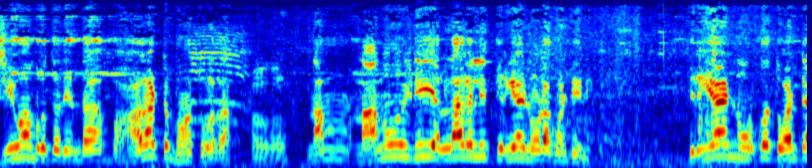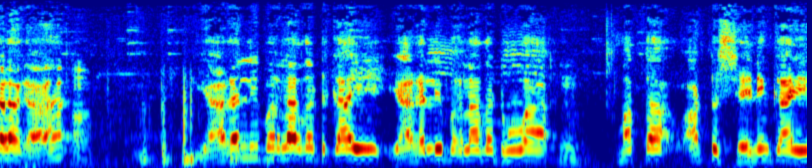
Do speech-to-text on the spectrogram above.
ಜೀವಾಮೃತದಿಂದ ಬಹಳಷ್ಟು ಮಹತ್ವ ಅದ. ನಮ್ಮ ನಾನು ಇಡೀ ಎಲ್ಲರಲ್ಲಿ ತಿರುಗಾಡಿ ನೋಡಕ್ ಹೊಂಟೀನಿ. ತಿರುಗಾಡಿ ನೋಡ್ಕೋತ ಹೊಂಟೇಳಾಗ ಯಾರಲ್ಲಿ ಬರ್ಲಾರ್ದಟ್ಟು ಕಾಯಿ ಯಾರಲ್ಲಿ ಬರ್ಲಾರ್ದಟ್ಟು ಹೂವ ಮತ್ತ ಅಟ್ಟು ಶೈನಿಂಗ್ ಕಾಯಿ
